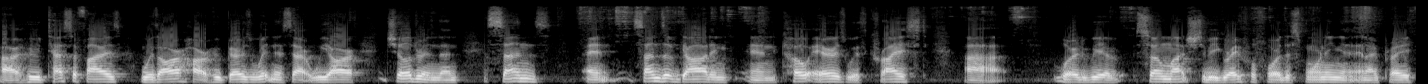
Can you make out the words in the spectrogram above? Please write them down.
uh, who testifies with our heart, who bears witness that we are children and sons and sons of God and, and co-heirs with Christ. Uh, Lord, we have so much to be grateful for this morning, and I pray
